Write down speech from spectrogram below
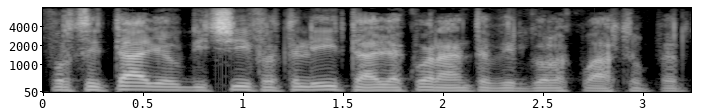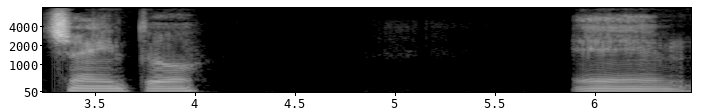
Forza Italia, UDC, Fratelli d'Italia 40,4%. E...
